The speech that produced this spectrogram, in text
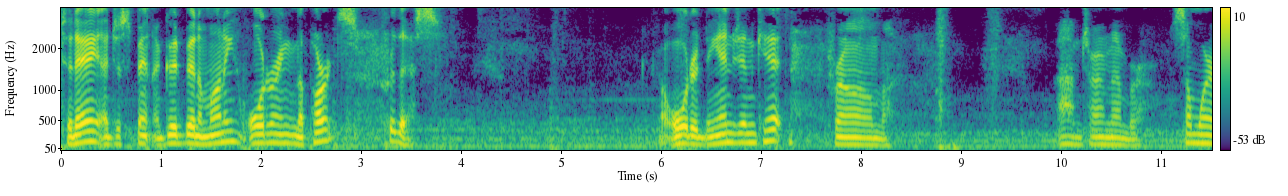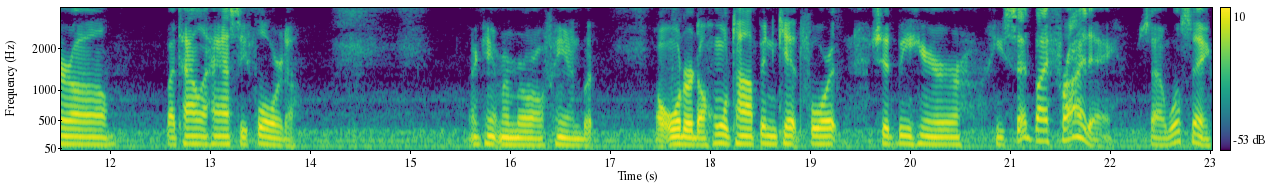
Today, I just spent a good bit of money ordering the parts for this. I ordered the engine kit from, I'm trying to remember, somewhere uh, by Tallahassee, Florida. I can't remember offhand, but I ordered a whole top-end kit for it. Should be here, he said by Friday, so we'll see.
